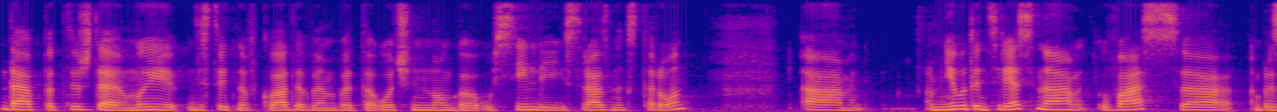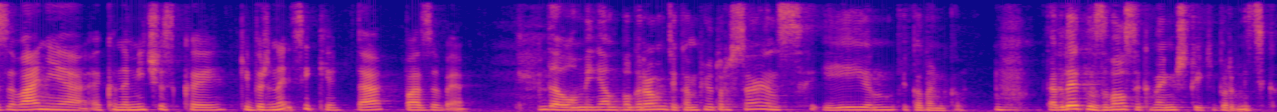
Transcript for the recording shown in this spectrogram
Да, подтверждаю, мы действительно вкладываем в это очень много усилий с разных сторон. Мне вот интересно, у вас а, образование экономической кибернетики, да, базовое? Да, у меня в бэкграунде компьютер-сайенс и экономика. Тогда это называлось экономическая кибернетика.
